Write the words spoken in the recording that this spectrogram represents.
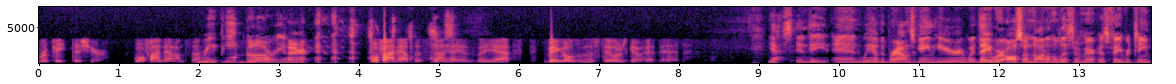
repeat this year. We'll find out on Sunday. Repeat glory. All right. we'll find out this Sunday as the uh, Bengals and the Steelers go head to head. Yes, indeed. And we have the Browns game here. They were also not on the list of America's favorite team.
